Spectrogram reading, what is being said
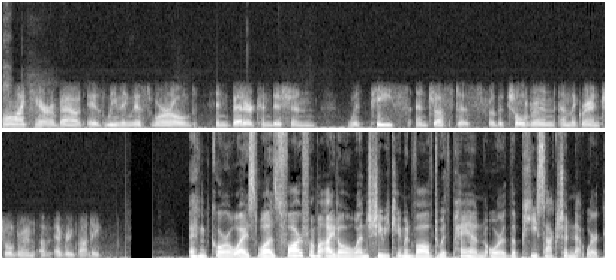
All I care about is leaving this world in better condition with peace and justice for the children and the grandchildren of everybody. And Cora Weiss was far from idle when she became involved with PAN, or the Peace Action Network,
